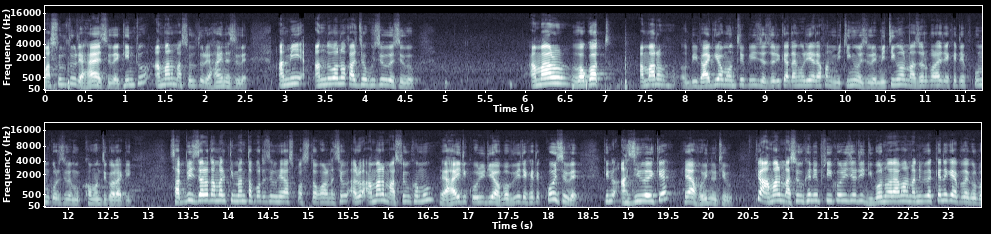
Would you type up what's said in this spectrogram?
মাচুলটো ৰেহাই আছিলে কিন্তু আমাৰ মাচুলটো ৰেহাই নাছিলে। আমি আন্দোলনৰ কাৰ্যসূচীও লৈছিলোঁ। আমাৰ লগত আমাৰ বিভাগীয় মন্ত্ৰী পি হাজৰিকা ডাঙৰীয়াৰ এখন মিটিং হৈছিলে। মিটিঙৰ মাজৰ পৰাই তেখেতে ফোন কৰিছিলে মুখ্যমন্ত্ৰীগৰাকীক। ছাব্বিছ হাজাৰত আমাৰ কিমানটা পদ আছিল সেয়া স্পষ্ট কৰা নাছিল। আৰু আমাৰ মাচুলসমূহ ৰেহাই কৰি দিয়া হ'ব বুলি তেখেতে কৈছিলে। কিন্তু আজিলৈকে সেয়া হৈ নুঠিল। কিয় আমাৰ মাচুলখিনি ফ্ৰী কৰি যদি দিব নোৱাৰে আমাৰ মানুহবিলাক কেনেকৈ এপ্লাই কৰিব?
